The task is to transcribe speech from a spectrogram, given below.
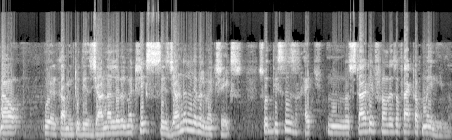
Now we are coming to this journal level metrics. These journal level metrics. So this is mm, started from a fact of many. You know.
